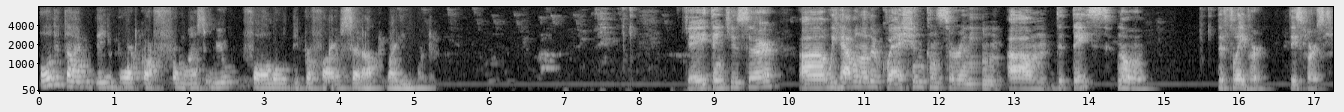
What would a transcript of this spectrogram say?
all the time the import coffee from us will follow the profile set up by the importer. Okay, thank you, sir. Uh, we have another question concerning um, the taste. No, the flavor. This first.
